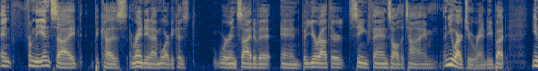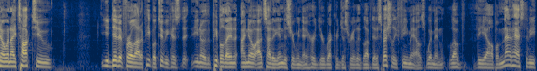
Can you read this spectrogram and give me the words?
And from the inside, because Randy and I more because we're inside of it, and but you're out there seeing fans all the time, and you are too, Randy. But you know, when I talk to you did it for a lot of people too, because the, you know the people that I know outside of the industry, when they heard your record, just really loved it. Especially females, women love the album. That has to be.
